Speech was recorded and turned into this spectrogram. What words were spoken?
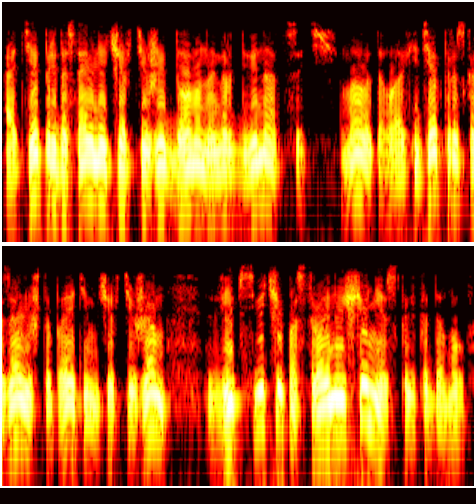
а те предоставили чертежи дома номер 12. Мало того, архитекторы сказали, что по этим чертежам в Ипсвиче построено еще несколько домов,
